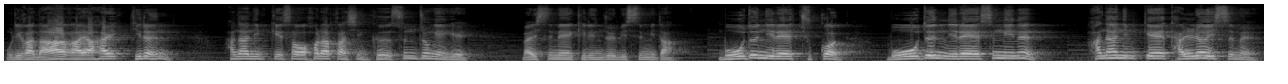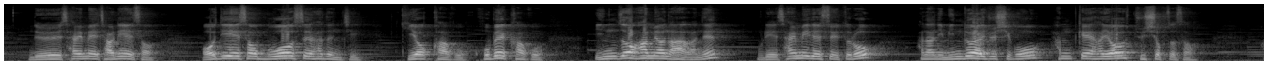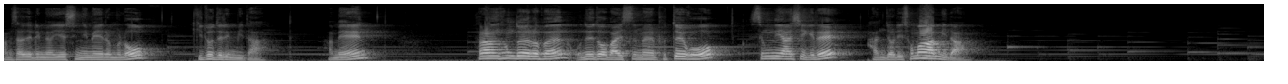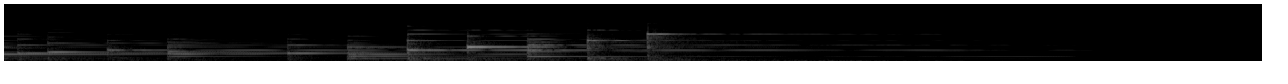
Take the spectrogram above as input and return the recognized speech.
우리가 나아가야 할 길은 하나님께서 허락하신 그 순종의 길, 말씀의 길인 줄 믿습니다. 모든 일의 주권, 모든 일의 승리는 하나님께 달려 있음을 늘 삶의 자리에서 어디에서 무엇을 하든지 기억하고 고백하고 인정하며 나아가는 우리의 삶이 될 수 있도록 하나님 인도하여 주시고 함께하여 주시옵소서. 감사드리며 예수님의 이름으로 기도드립니다. 아멘. 사랑하는 성도 여러분, 오늘도 말씀을 붙들고 승리하시기를 간절히 소망합니다.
